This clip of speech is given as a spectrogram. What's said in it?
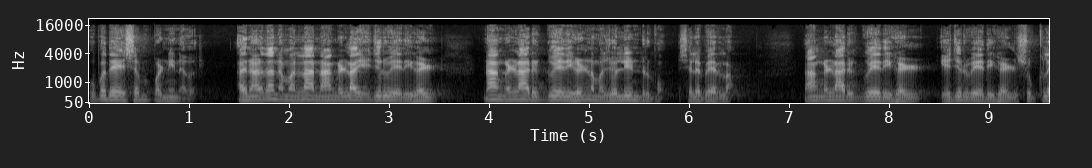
உபதேசம் பண்ணினவர். அதனால தான் நம்மெல்லாம் நாங்கள்லாம் எஜுர்வேதிகள் நாங்கள்லாம் ரிக்வேதிகள் நம்ம சொல்லின்னு இருக்கோம் சில பேர்லாம். நாங்கள்லாம் ரிக்வேதிகள் எஜுர்வேதிகள் சுக்ல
